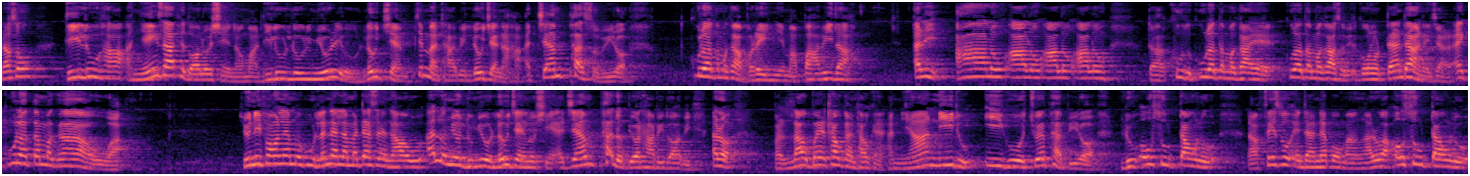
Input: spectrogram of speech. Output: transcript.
နောက်ဆုံးဒီလူဟာအငိမ့်စားဖြစ်သွားလို့ရှိရင်တော့မှဒီလူလူမျိုးတွေကိုလှုပ်ကြံပြစ်မှတ်ထားပြီးလှုပ်ကြံတာဟာအကြမ်းဖက်ဆိုပြီးတော့ကုလသမဂ္ဂဗရိညင်မှာပါပြီးသားအဲ့ဒီအားလုံးအားလုံးအားလုံးအားလုံးဒါခုဆိုကုလသမဂ္ဂရဲ့ကုလသမဂ္ဂဆိုပြီးအကုန်လုံးတန်းတနေကြတယ်အဲ့ကုလသမဂ္ဂဟိုကယူနီဖောင်းလည်းမဟုတ်ဘူးလက်နဲ့လည်းမတက်ဆင်ထားဘူးအဲ့လိုမျိုးလူမျိုးလှုပ်ကြံလို့ရှိရင်အကြမ်းဖက်လို့ပြောထားပြီးသွားပြီအဲ့တော့ ဘလောက်ပဲထောက်ခံထောက်ခံအများနီးတူ ego ကျွဲဖက်ပြီးတော့လူအုပ်စုတောင်းလို့ဒါ Facebook internet ပေါ်မှာငါတို့ကအုပ်စုတောင်းလို့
